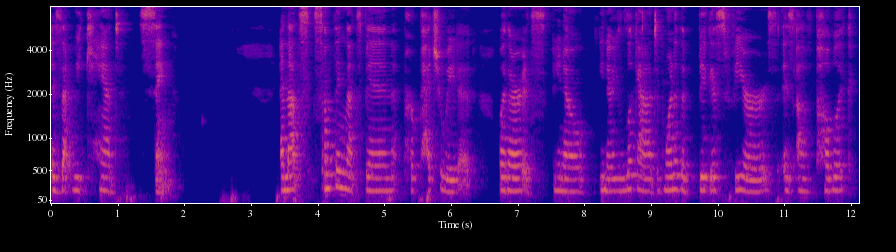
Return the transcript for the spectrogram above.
is that we can't sing. And that's something that's been perpetuated, whether it's, you know, you know, you look at one of the biggest fears is of public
